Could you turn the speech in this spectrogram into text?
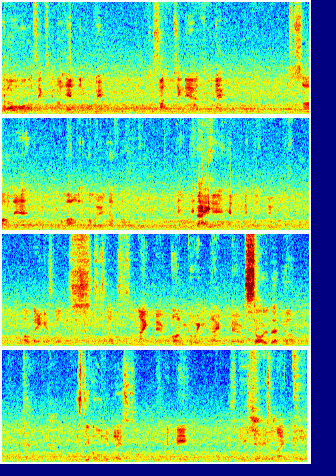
Hun var over 60 år, eldre enn mor mi. Så satte hun seg ned med meg, og så sa hun det Kommer aldri til å komme ut herfra. Oh, da. This is, this is, hell. this is a nightmare. Ongoing nightmare. Sa that. Yeah. This is the only place you can be. This cruise ship is a nightmare.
